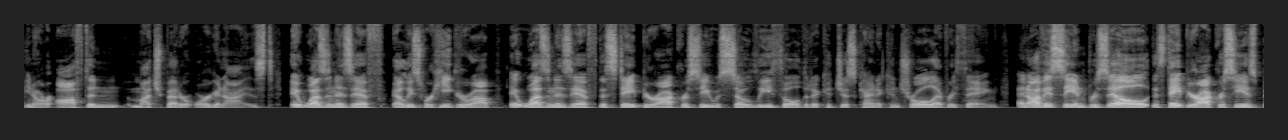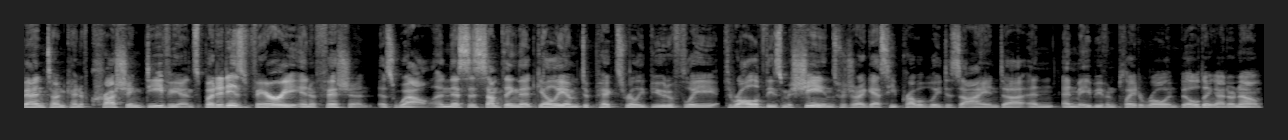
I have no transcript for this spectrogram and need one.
you know, are often much better organized. It wasn't as if, at least where he grew up, it wasn't as if the state bureaucracy was so lethal that it could just kind of control everything. And obviously in Brazil, the state bureaucracy is bent on kind of crushing deviance, but it is very inefficient as well. And this is something that Gilliam depicts really beautifully through all of these machines, which I guess he probably designed uh, and and maybe even played a role in building. I don't know.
